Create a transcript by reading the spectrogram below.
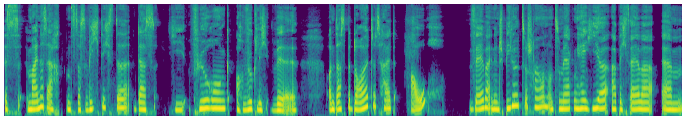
ist meines Erachtens das Wichtigste, dass die Führung auch wirklich will. Und das bedeutet halt auch, selber in den Spiegel zu schauen und zu merken, hey, hier habe ich selber ähm,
